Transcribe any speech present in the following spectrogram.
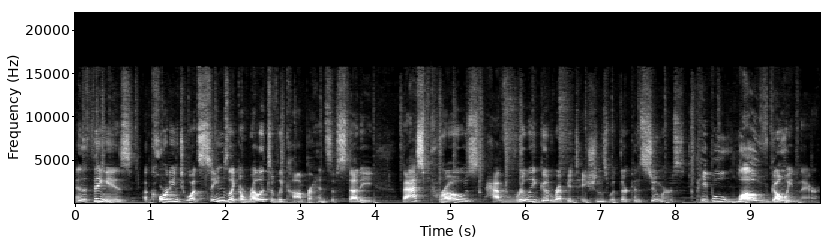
And the thing is, according to what seems like a relatively comprehensive study, Bass Pros have really good reputations with their consumers. People love going there.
